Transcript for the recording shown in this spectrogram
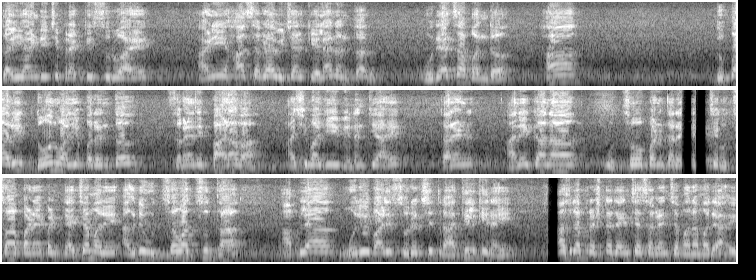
दहीहंडीची प्रॅक्टिस सुरू आहे. आणि हा सगळा विचार केल्यानंतर उद्याचा बंद हा दुपारी दोन वाजेपर्यंत सगळ्यांनी पाळावा अशी माझी विनंती आहे. कारण अनेकांना उत्सव पण करायचे उत्साह पण आहे. पण त्याच्यामध्ये अगदी उत्सवात सुद्धा आपल्या मुली बाळी सुरक्षित राहतील की नाही हा सुद्धा प्रश्न त्यांच्या सगळ्यांच्या मनामध्ये आहे.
